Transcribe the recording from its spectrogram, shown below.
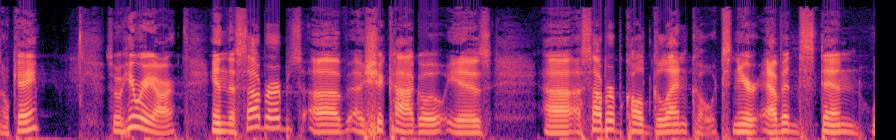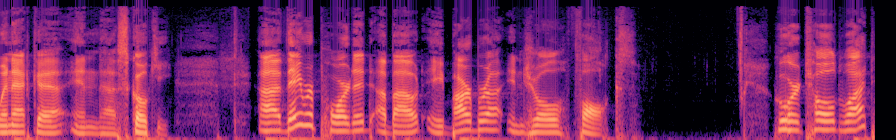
Okay, so here we are in the suburbs of uh, Chicago. Is uh, a suburb called Glencoe. It's near Evanston, Winnetka, and uh, Skokie. Uh, they reported about a Barbara and Joel Falks who are told what?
